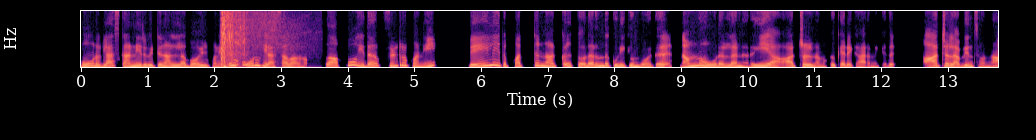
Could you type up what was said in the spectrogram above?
மூணு கிளாஸ் தண்ணீர் விட்டு நல்லா பாயில் பண்ணிட்டு ஒரு கிளாஸாக வரும் ஸோ அப்போ இதை ஃபில்டர் பண்ணி டெய்லி இதை பத்து நாட்கள் தொடர்ந்து குடிக்கும்போது நம்ம உடல்ல நிறைய ஆற்றல் நமக்கு கிடைக்க ஆரம்பிக்குது. ஆற்றல் அப்படின்னு சொன்னா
